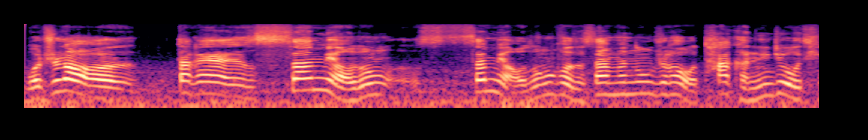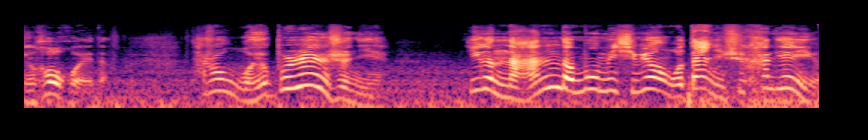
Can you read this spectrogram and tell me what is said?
我知道大概三秒钟、三秒钟或者三分钟之后，他肯定就挺后悔的。他说：“我又不认识你，一个男的莫名其妙，我带你去看电影，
